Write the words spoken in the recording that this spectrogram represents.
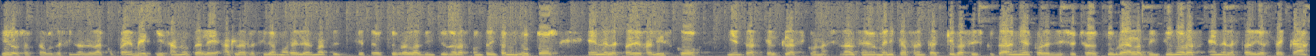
y los octavos de final de la Copa MX. Anótale, Atlas recibe a Morelia el martes 17 de octubre a las 21 horas con 30 minutos en el Estadio Jalisco, mientras que el Clásico Nacional América frente a Chivas se disputará el miércoles 18 de octubre a las 21 horas en el Estadio Azteca.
